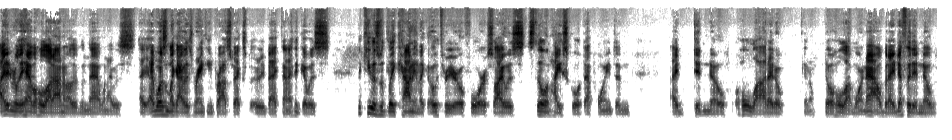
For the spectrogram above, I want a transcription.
I didn't really have a whole lot on him other than that when I was I, I wasn't like I was ranking prospects but really back then. I think I was I think he was with Lake County in like 03 or 04. So I was still in high school at that point and I didn't know a whole lot. I don't you know know a whole lot more now, but I definitely didn't know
